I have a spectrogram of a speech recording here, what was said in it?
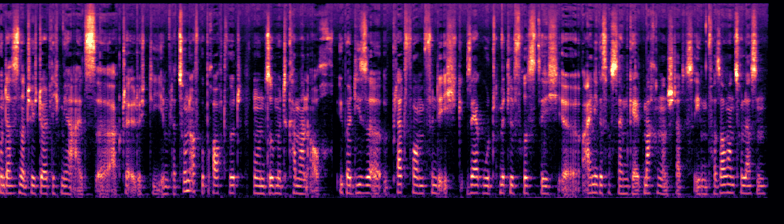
Und das ist natürlich deutlich mehr, als äh, aktuell durch die Inflation aufgebraucht wird. Und somit kann man auch über diese Plattform, finde ich, sehr gut mittelfristig äh, einiges aus seinem Geld machen, anstatt es eben versauern zu lassen,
